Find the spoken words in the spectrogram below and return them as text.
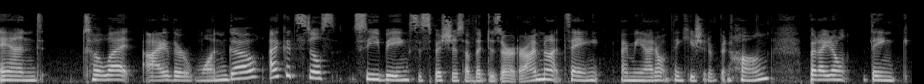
and to let either one go, I could still see being suspicious of the deserter. I'm not saying, I mean, I don't think he should have been hung, but I don't think,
